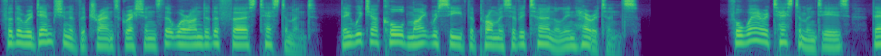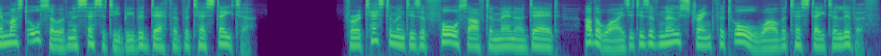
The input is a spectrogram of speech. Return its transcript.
for the redemption of the transgressions that were under the First Testament, they which are called might receive the promise of eternal inheritance. For where a testament is, there must also of necessity be the death of the testator. For a testament is of force after men are dead, otherwise it is of no strength at all while the testator liveth.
